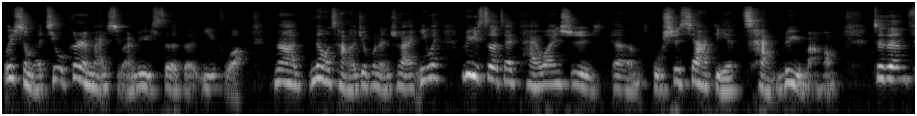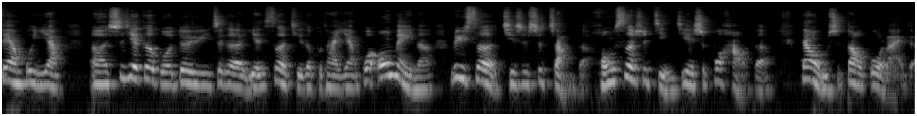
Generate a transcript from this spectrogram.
为什么？其实我个人蛮喜欢绿色的衣服啊。那那种场合就不能穿，因为绿色在台湾是呃股市下跌惨绿嘛，哈，这跟非常不一样。呃，世界各国对于这个颜色其实都不太一样。不过欧美呢，绿色其实是涨的，红色是紧。警戒是不好的，但我们是倒过来的，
